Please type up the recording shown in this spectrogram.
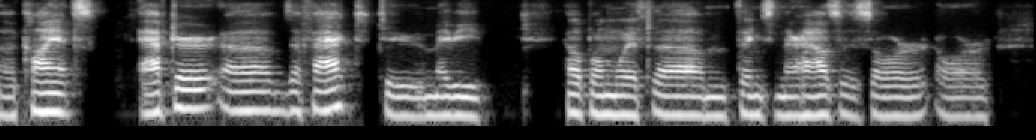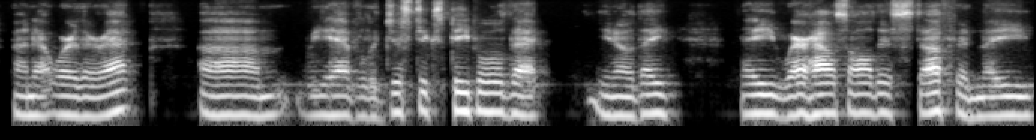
uh clients after uh, the fact to maybe help them with um, things in their houses or or find out where they're at. Um, we have logistics people that you know they they warehouse all this stuff and they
